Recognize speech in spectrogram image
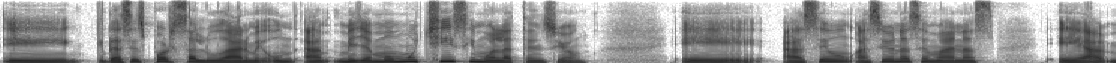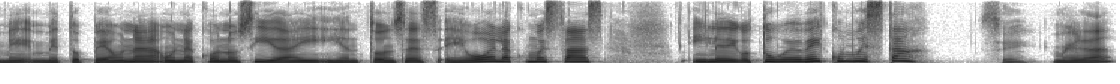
eh, gracias por saludarme. Un- ah, me llamó muchísimo la atención. Hace, un- hace unas semanas ah, me, me topé a una, una conocida y, y entonces, hola, ¿cómo estás? Y le digo, ¿tu bebé cómo está? Sí. ¿verdad?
